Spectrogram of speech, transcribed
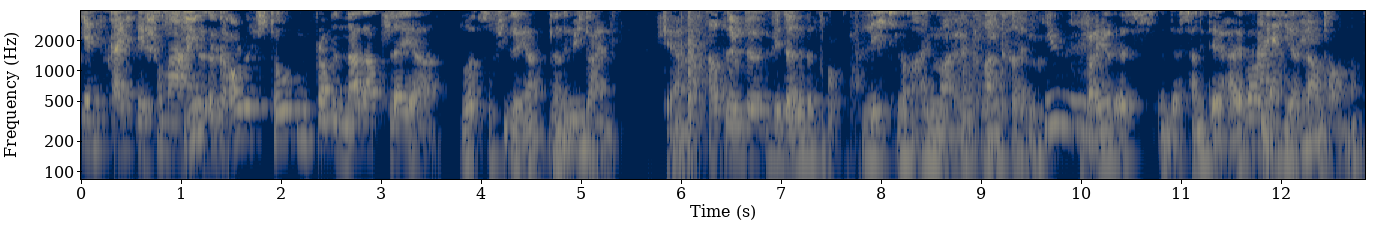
Jens reicht dir schon mal Steal a ein. Courage Token from another player. Du hast zu viele, ja? Dann nehme ich deinen. Gerne. Außerdem dürfen wir dann das Licht noch einmal vorantreiben. Weil es in der Sunnydale High war. Ah, ja. Hier, Downtown.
